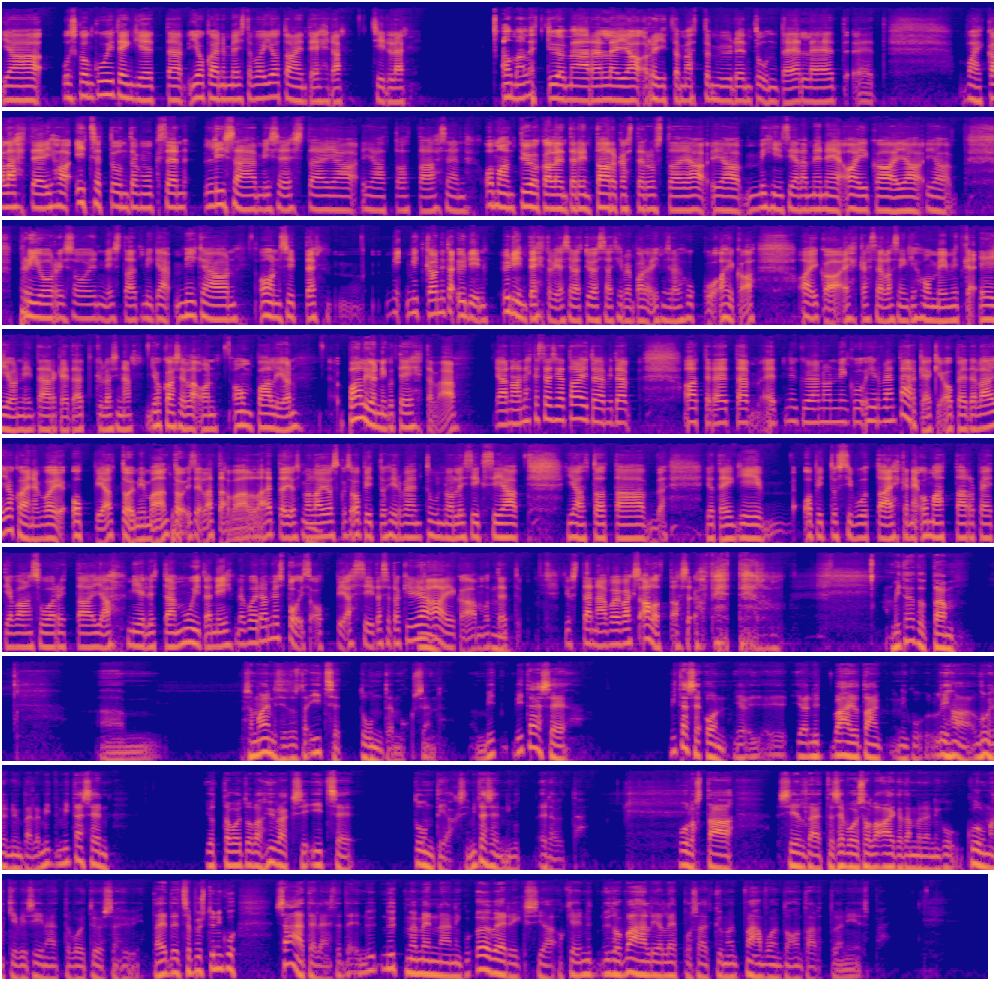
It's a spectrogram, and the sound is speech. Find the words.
Ja uskon kuitenkin, että jokainen meistä voi jotain tehdä sille omalle työmäärälle ja riittämättömyyden tunteelle, että et, vaikka lähtee ihan itsetuntemuksen lisäämisestä ja, ja tota sen oman työkalenterin tarkastelusta ja, ja mihin siellä menee aikaa ja, ja priorisoinnista, että mikä, mikä on, on sitten, mi- mitkä on niitä ydin, ydintehtäviä siellä työssä, että hirveän paljon ihmisillä hukkuu aikaa, aikaa ehkä sellaisiinkin hommiin, mitkä ei ole niin tärkeitä, että kyllä siinä jokaisella on, on paljon, paljon niin tehtävää. Ja nämä on ehkä sellaisia taitoja, mitä ajattelee, että, että nykyään on niin kuin hirveän tärkeäkin opetella ja jokainen voi oppia toimimaan toisella tavalla. Että jos me ollaan joskus opittu hirveän tunnollisiksi ja, ja tota, jotenkin opittu sivuuttaa ehkä ne omat tarpeet ja vaan suorittaa ja miellyttää muita, niin me voidaan myös pois oppia siitä. Se toki vie mm. aikaa, mutta mm. et just tänään voi vaikka aloittaa se opettelu. Mitä tota, ähm, sä mainitsit tuosta itsetuntemuksen. Mit, mitä, se, mitä se on? Ja, ja, ja nyt vähän jotain niin kuin lihaa luiden ympärille. Mit, mitä sen, jotta voi tulla hyväksi itse tuntijaksi, mitä se niin kuin edellyttää? Kuulostaa siltä, että se voisi olla aika tämmöinen niin kulmakivi siinä, että voi työssä hyvin. Tai että, että se pystyy niin kuin säätelemään sitä, että nyt, nyt me mennään niin kuin överiksi ja okei, nyt, nyt on vähän liian lepposa, että kyllä mä nyt vähän voin tuohon tarttua ja niin edespäin.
